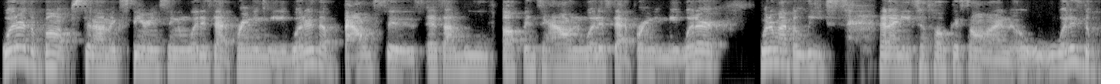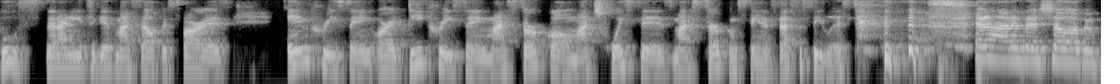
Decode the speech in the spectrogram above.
What are the bumps that I'm experiencing and what is that bringing me? What are the bounces as I move up and down and what is that bringing me? What are what are my beliefs that I need to focus on? What is the boost that I need to give myself as far as increasing or decreasing my circle, my choices, my circumstance. That's the C list. and how does that show up in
